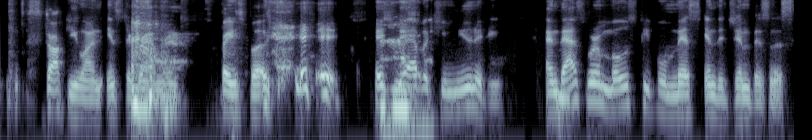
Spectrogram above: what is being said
stalk you on Instagram and Facebook. is you have a community, and that's where most people miss in the gym business.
